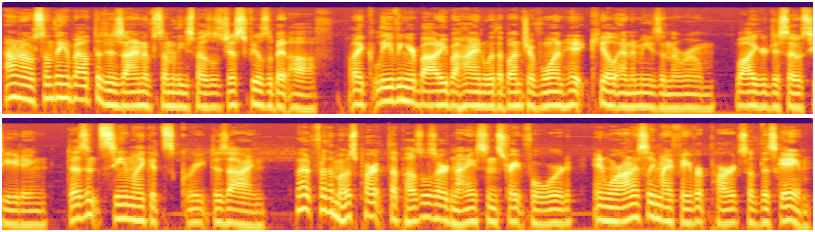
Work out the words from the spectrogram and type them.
I don't know, something about the design of some of these puzzles just feels a bit off. Like leaving your body behind with a bunch of one hit kill enemies in the room while you're dissociating. Doesn't seem like it's great design. But for the most part, the puzzles are nice and straightforward, and were honestly my favorite parts of this game.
